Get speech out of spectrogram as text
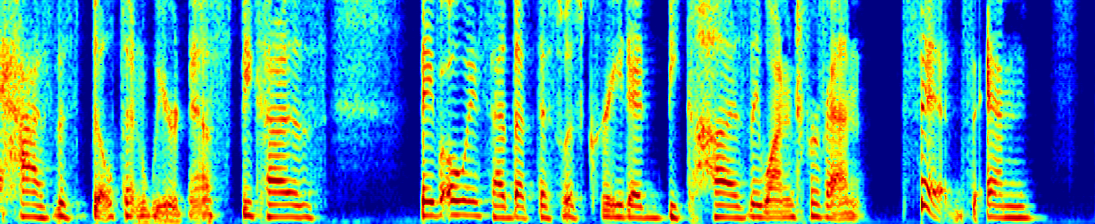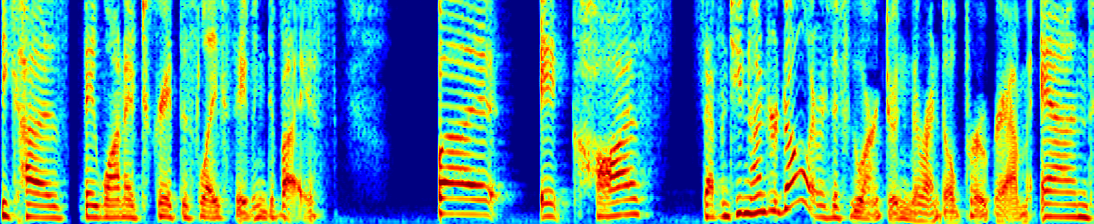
has this built in weirdness because they've always said that this was created because they wanted to prevent SIDS and because they wanted to create this life saving device. But it costs $1,700 if you aren't doing the rental program. And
